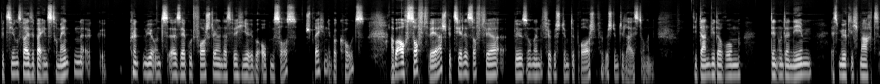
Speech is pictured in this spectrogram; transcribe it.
Beziehungsweise bei Instrumenten äh, könnten wir uns äh, sehr gut vorstellen, dass wir hier über Open Source sprechen, über Codes, aber auch Software, spezielle Softwarelösungen für bestimmte Branchen, für bestimmte Leistungen, die dann wiederum den Unternehmen es möglich macht,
